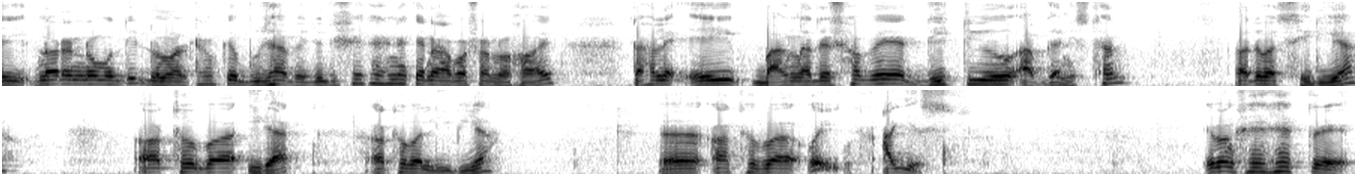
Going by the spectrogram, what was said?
এই নরেন্দ্র মোদী ডোনাল্ড ট্রাম্পকে বুঝাবে, যদি শেখ হাসিনাকে না বসানো হয়, তাহলে এই বাংলাদেশ হবে দ্বিতীয় আফগানিস্তান, অথবা সিরিয়া, অথবা ইরাক, অথবা লিবিয়া অথবা ওই আইএস। এবং সেক্ষেত্রে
